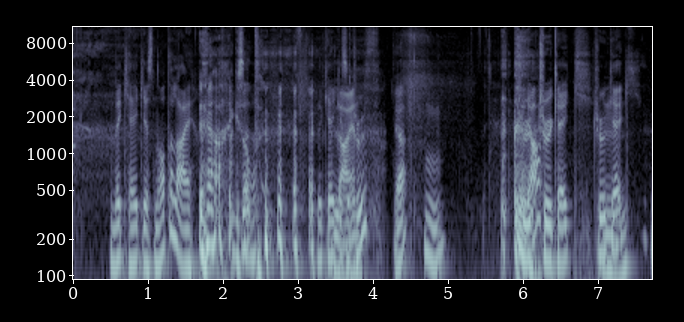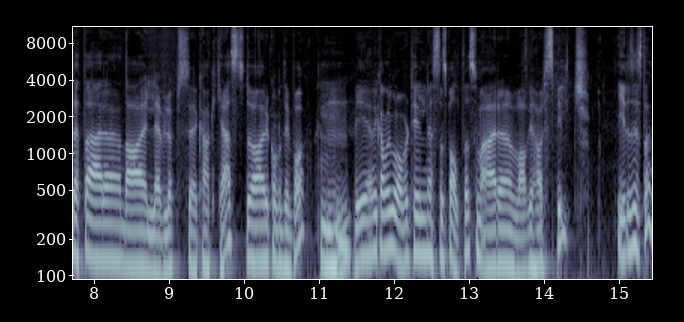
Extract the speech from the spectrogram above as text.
The cake is not a lie. ja, ikke sant? The cake is a truth. Ja. Mm. True, Ja. true cake. True Mm. cake. Dette er eh, da Level Ups eh, kakecast du har kommet inn på. Mm. Vi, vi kan jo gå over til neste spalte, som er eh, hva vi har spilt i det siste.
